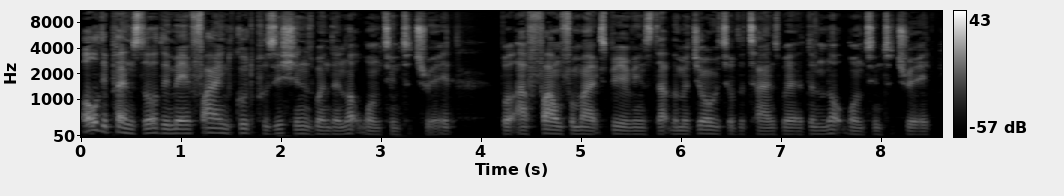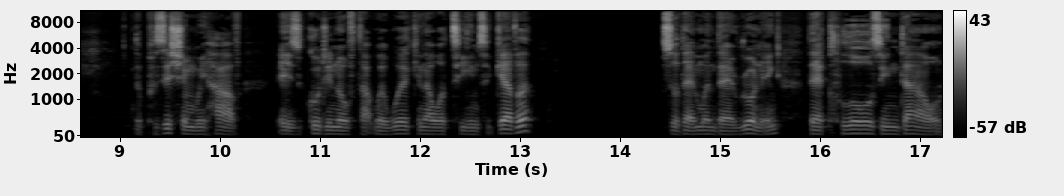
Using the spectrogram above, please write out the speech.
All depends though, they may find good positions when they're not wanting to trade. But I've found from my experience that the majority of the times where they're not wanting to trade, the position we have is good enough that we're working our team together. So then when they're running, they're closing down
